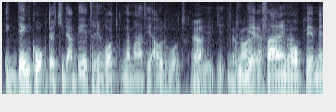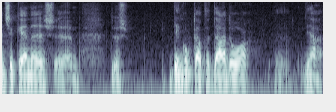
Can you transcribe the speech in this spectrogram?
ik denk ook dat je daar beter in wordt naarmate je ouder wordt. Ja, je doet meer ervaring ja. op, meer mensenkennis. ehm, dus ik denk ook dat het daardoor eh, ja,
